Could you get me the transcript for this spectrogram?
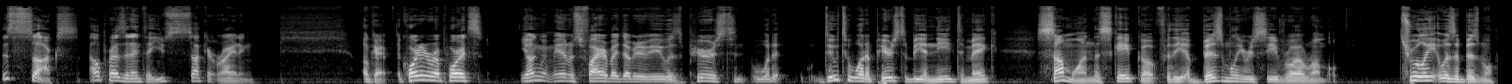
This sucks. El Presidente, you suck at writing. Okay, according to reports, young McMahon was fired by WWE was appears to what due to what appears to be a need to make someone the scapegoat for the abysmally received Royal Rumble. Truly, it was abysmal.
